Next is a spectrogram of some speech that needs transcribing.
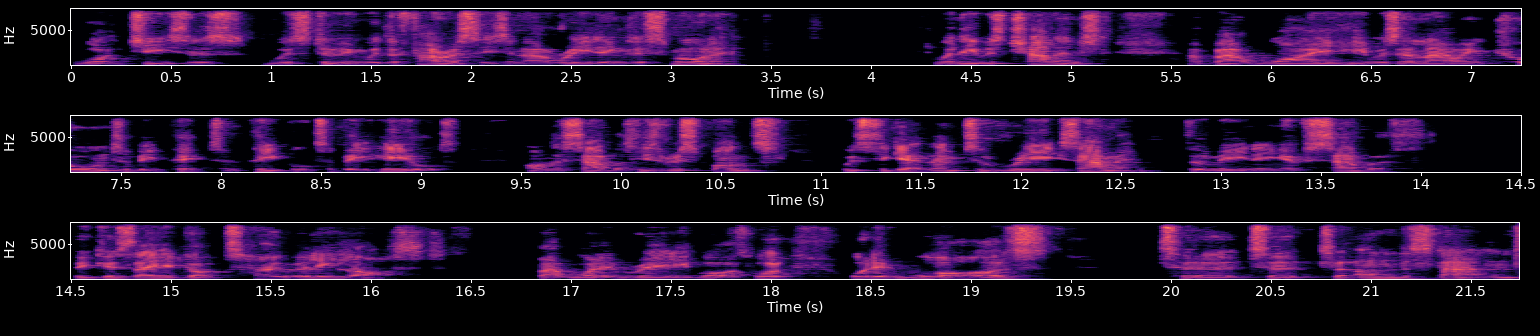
what Jesus was doing with the Pharisees in our reading this morning. When he was challenged about why he was allowing corn to be picked and people to be healed on the Sabbath, his response was to get them to re examine the meaning of Sabbath because they had got totally lost about what it really was. What, what it was to, to, to understand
